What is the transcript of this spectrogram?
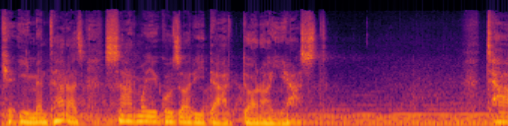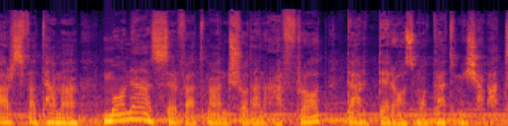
که ایمنتر از سرمایه گذاری در دارایی است. ترس و طمع مانع از ثروتمند شدن افراد در دراز مدت می شود.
